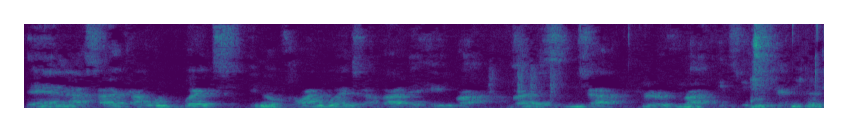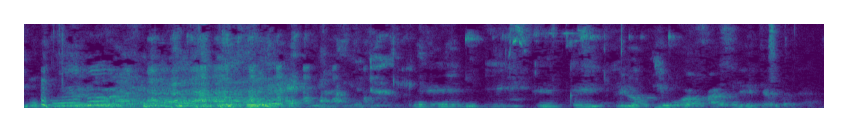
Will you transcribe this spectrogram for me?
Then I started coming with words, you know, foreign words about the hip hop, about the out, her rock, You know, people were fascinated with that.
